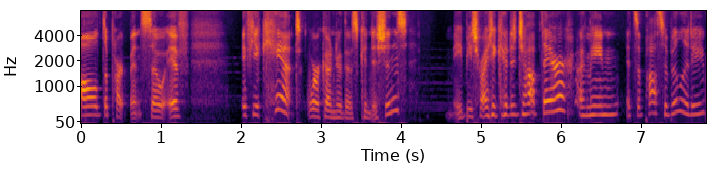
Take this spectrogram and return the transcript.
all departments. So if if you can't work under those conditions, maybe try to get a job there. I mean, it's a possibility.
